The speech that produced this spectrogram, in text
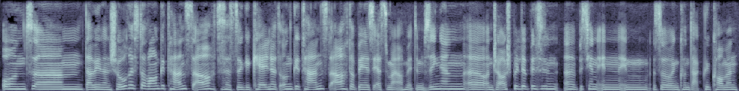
Und ähm, da habe ich in einem Showrestaurant getanzt auch, das heißt gekellnert und getanzt auch. Da bin ich das erste Mal auch mit dem Singen äh, und Schauspiel ein bisschen, äh, bisschen in, in, so in Kontakt gekommen.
